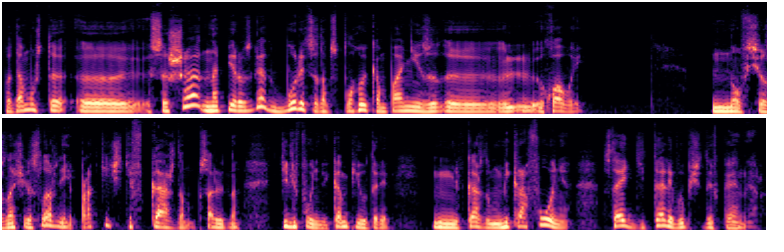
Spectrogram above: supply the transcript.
потому что э, США, на первый взгляд, борется там, с плохой компанией э, Huawei. Но все значительно сложнее. Практически в каждом абсолютно телефоне или компьютере, в каждом микрофоне стоят детали, выпущенные в КНР.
